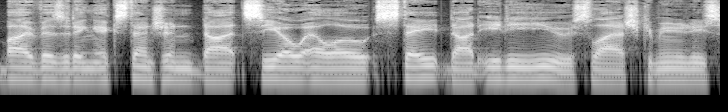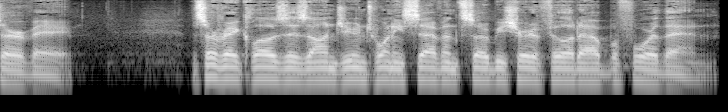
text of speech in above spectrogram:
by visiting extension.colostate.edu slash community survey. The survey closes on June 27th, so be sure to fill it out before then.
